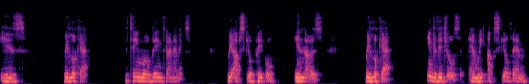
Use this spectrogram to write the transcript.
is we look at the team well-being dynamics we upskill people in those we look at individuals and we upskill them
